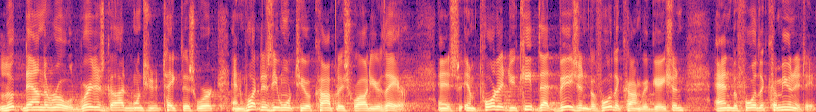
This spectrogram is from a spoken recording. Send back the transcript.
Look down the road. Where does God want you to take this work and what does He want to accomplish while you're there? And it's important you keep that vision before the congregation and before the community.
